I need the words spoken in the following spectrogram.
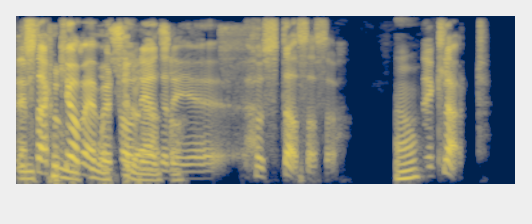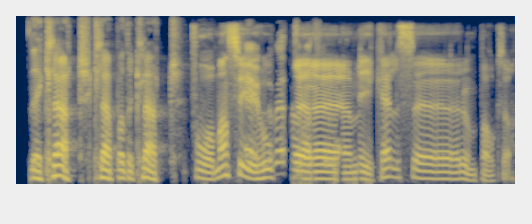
Vi snackade ju om Everton redan alltså. i eh, höstas alltså. Ja, Det är klart. Det är klart. Klappat och klart. Får man sy ihop eh, Mikaels eh, rumpa också?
